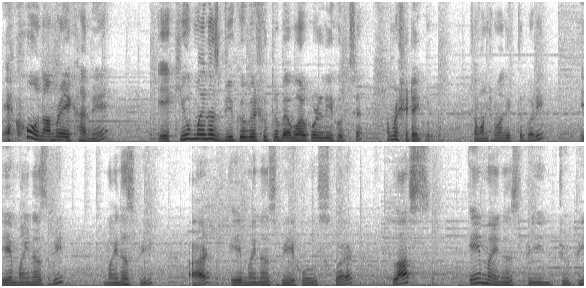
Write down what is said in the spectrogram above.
এখন আমরা এখানে এ কিউব মাইনাস বি কিউবের সূত্র ব্যবহার করলেই হচ্ছে, আমরা সেটাই করব। সমান সমান লিখতে পারি, a minus b minus b, আর a minus b whole square plus a minus b into b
